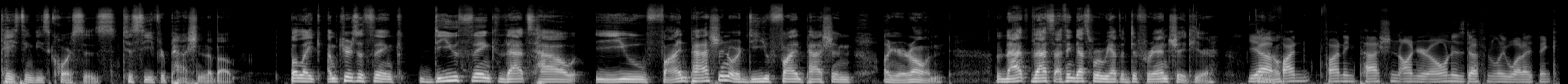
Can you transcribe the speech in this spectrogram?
tasting these courses to see if you're passionate about. But like I'm curious to think, do you think that's how you find passion or do you find passion on your own? That that's I think that's where we have to differentiate here. Yeah, you know? find finding passion on your own is definitely what I think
